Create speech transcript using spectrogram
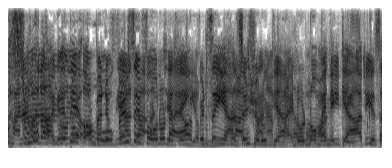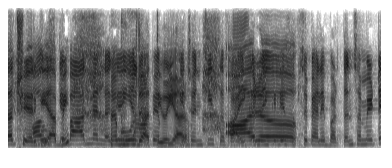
कस्टमर आ गए थे और मैंने फिर से फ़ोन उठाया और फिर से यहाँ से शुरू किया। आई डोंट नो मैंने क्या आपके साथ शेयर किया अभी। मैं भूल जाती हूँ यार। किचन की सफ़ाई करने के लिए सबसे पहले बर्तन समेटे।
